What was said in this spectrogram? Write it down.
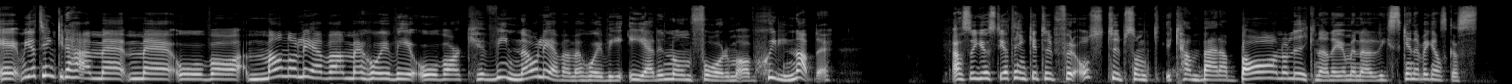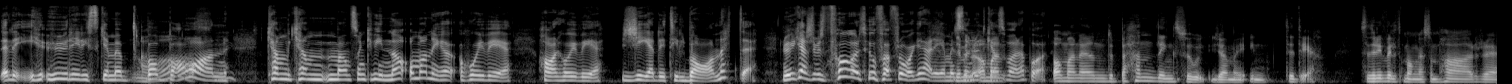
Eh, men jag tänker det här med, med att vara man och leva med HIV och vara kvinna och leva med HIV. Är det någon form av skillnad? Alltså just jag tänker typ för oss typ som kan bära barn och liknande. Jag menar risken är väl ganska, eller hur är risken med Ja, barn? Kan, kan man som kvinna om man är HIV, har HIV, ge det till barnet? Nu är det kanske för tuffa frågor här Emil Nej, som du kan man- svara på. Om man är under behandling så gör man ju inte det. Sen är det väldigt många som har, eh,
